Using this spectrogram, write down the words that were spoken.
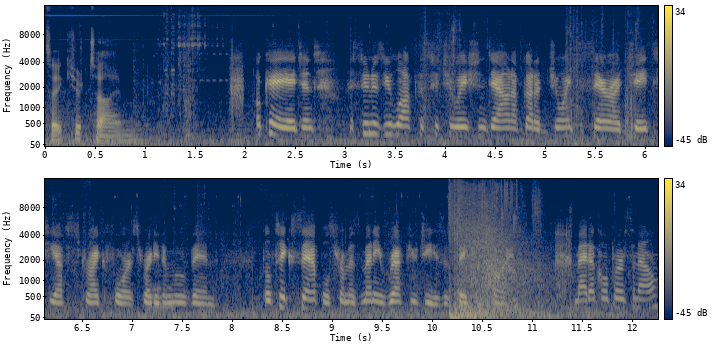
Take your time. Okay, Agent. As soon as you lock the situation down, I've got a joint CERA JTF strike force ready to move in. They'll take samples from as many refugees as they can find. Medical personnel?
